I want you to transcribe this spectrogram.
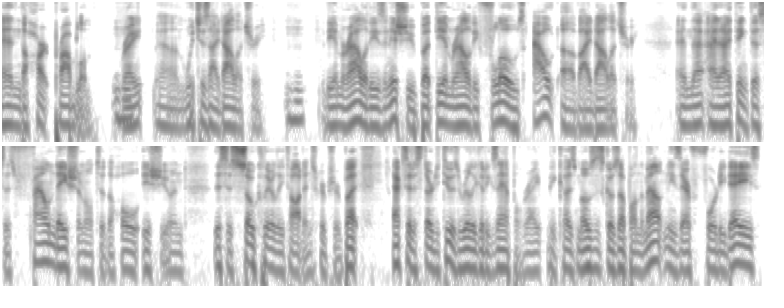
and the heart problem, Mhm. right? Um, which is idolatry. Mm-hmm. The immorality is an issue, but the immorality flows out of idolatry. And that, and I think this is foundational to the whole issue, and this is so clearly taught in Scripture. But Exodus 32 is a really good example, right? Because Moses goes up on the mountain, he's there for 40 days.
